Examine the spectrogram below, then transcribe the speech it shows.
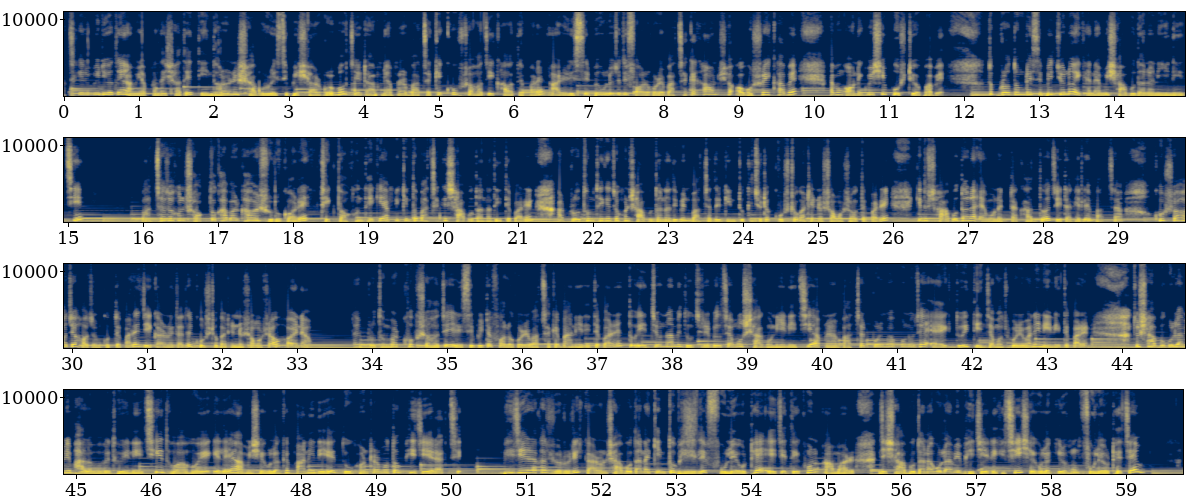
আজকের ভিডিওতে আমি আপনাদের সাথে তিন ধরনের সাবুর রেসিপি শেয়ার করব, যেটা আপনি আপনার বাচ্চাকে খুব সহজেই খাওয়াতে পারেন। আর এই রেসিপিগুলো যদি ফলো করে বাচ্চাকে খাওয়ান, সে অবশ্যই খাবে এবং অনেক বেশি পুষ্টিও পাবে। তো প্রথম রেসিপির জন্য এখানে আমি সাবুদানা নিয়ে নিয়েছি। বাচ্চা যখন শক্ত খাবার খাওয়া শুরু করে, ঠিক তখন থেকে আপনি কিন্তু বাচ্চাকে সাবুদানা দিতে পারেন। আর প্রথম থেকে যখন সাবুদানা দিবেন, বাচ্চাদের কিন্তু কিছুটা কোষ্ঠকাঠিন্য সমস্যা হতে পারে। কিন্তু সাবুদানা এমন একটা খাদ্য যেটা খেলে বাচ্চা খুব সহজে হজম করতে পারে, যে কারণে তাদের কোষ্ঠকাঠিন্য সমস্যাও হয় না। তাই প্রথমবার খুব সহজে এই রেসিপিটা ফলো করে বাচ্চাকে বানিয়ে দিতে পারেন। তো এর জন্য আমি দু টেবিল চামচ সাগু নিয়ে নিচ্ছি। আপনারা বাচ্চার পরিমাপ অনুযায়ী এক, দুই, তিন চামচ পরিমাণে নিয়ে নিতে পারেন। তো সাবুগুলো আমি ভালোভাবে ধুয়ে নিয়েছি ধোয়া হয়ে গেলে আমি সেগুলোকে পানি দিয়ে দু ঘণ্টার মতো ভিজিয়ে রাখছি। ভিজিয়ে রাখা জরুরি কারণ সাবুদানা কিন্তু ভিজলে ফুলে ওঠে। এই যে দেখুন, আমার যে সাবুদানাগুলো আমি ভিজিয়ে রেখেছি, সেগুলো কীরকম ফুলে উঠেছে।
